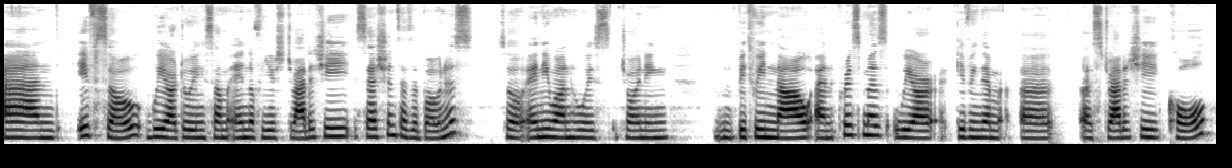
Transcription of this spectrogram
And if so, we are doing some end of year strategy sessions as a bonus. So anyone who is joining between now and Christmas, we are giving them a, a strategy call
